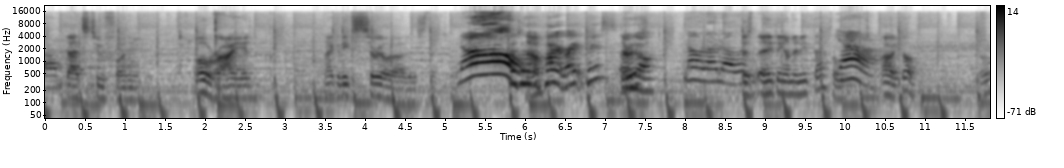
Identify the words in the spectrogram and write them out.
Um, That's too funny. Oh, Ryan. I could eat cereal out of this thing. There's no! another No? part, right, Pace? There Or is? no? No, no, no. There's anything underneath that? Or- Yeah. All right, go. Oh,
